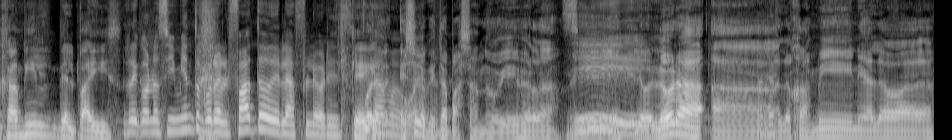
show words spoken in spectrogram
Jazmín del país. Reconocimiento por olfato de las flores. Que- Bueno, eso es lo que está pasando hoy, es verdad. Sí. Eh, el olor a, los jazmines, a, lo- a,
